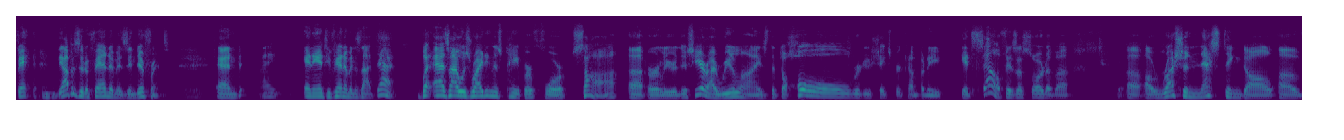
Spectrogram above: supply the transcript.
Fa- mm-hmm. the opposite of fandom is indifference, and right. and anti-fandom is not that. But as I was writing this paper for Saw uh, earlier this year, I realized that the whole Reduced Shakespeare Company itself is a sort of a a, a Russian nesting doll of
